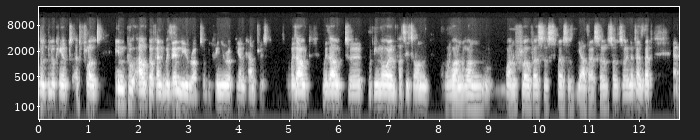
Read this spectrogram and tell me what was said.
we'll be looking at, at flows into, out of, and within Europe, so between European countries, without without uh, putting more emphasis on one one one flow versus versus the other. So so so in a sense that at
